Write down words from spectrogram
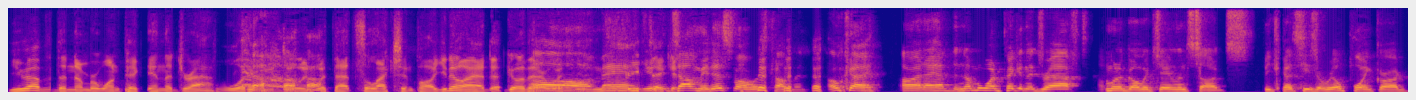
You have the number one pick in the draft. What are you doing with that selection, Paul? You know I had to go there. Oh man, you didn't tell me this one was coming. okay, all right. I have the number one pick in the draft. I'm going to go with Jalen Suggs because he's a real point guard.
